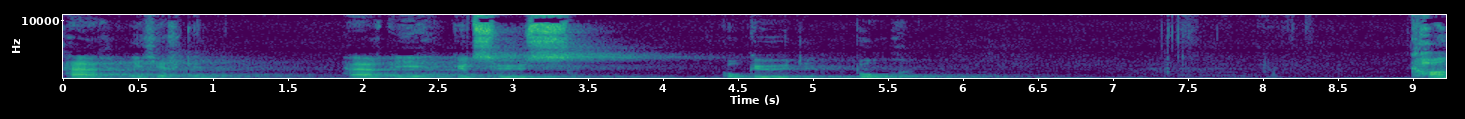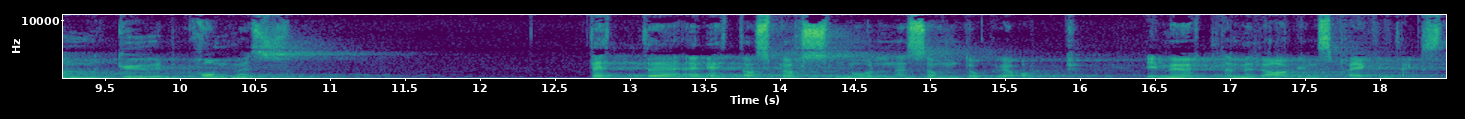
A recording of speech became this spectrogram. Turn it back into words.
her i kirken, her i Guds hus, hvor Gud bor. Kan Gud rommes? Dette er et av spørsmålene som dukker opp i møte med dagens prekentekst.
